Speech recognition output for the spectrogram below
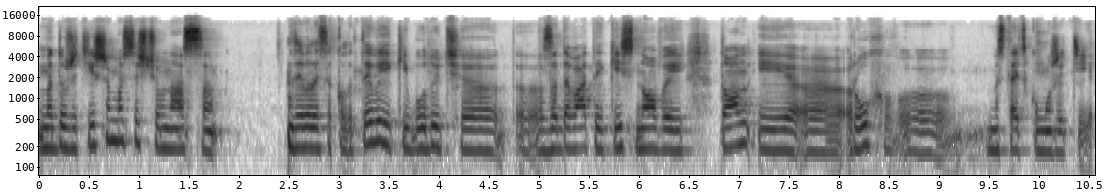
ми дуже тішимося, що в нас. З'явилися колективи, які будуть е, е, задавати якийсь новий тон і е, рух в мистецькому житті.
